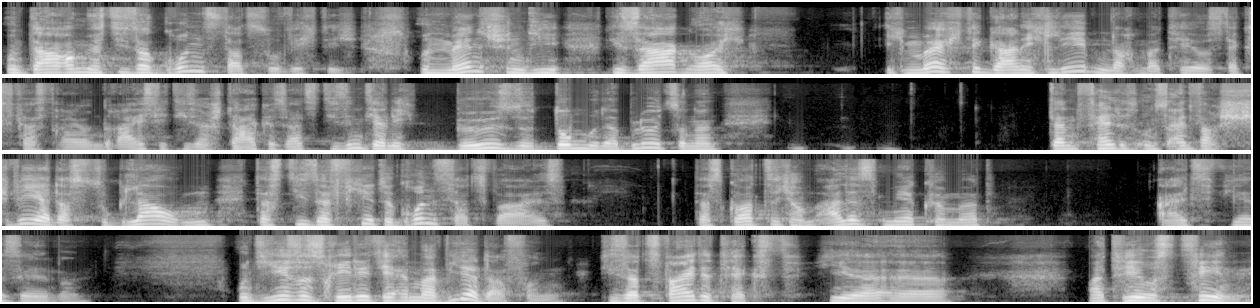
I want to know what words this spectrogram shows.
Und darum ist dieser Grundsatz so wichtig. Und Menschen, die, die sagen euch, ich möchte gar nicht leben nach Matthäus 6, Vers 33, dieser starke Satz, die sind ja nicht böse, dumm oder blöd, sondern dann fällt es uns einfach schwer, das zu glauben, dass dieser vierte Grundsatz wahr ist, dass Gott sich um alles mehr kümmert, als wir selber. Und Jesus redet ja immer wieder davon. Dieser zweite Text, hier äh, Matthäus 10.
